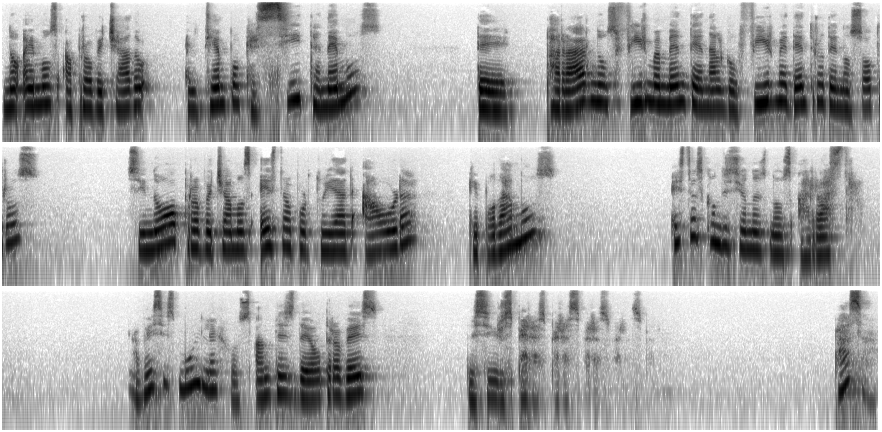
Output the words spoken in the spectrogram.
no hemos aprovechado el tiempo que sí tenemos de pararnos firmemente en algo firme dentro de nosotros, si no aprovechamos esta oportunidad ahora que podamos, estas condiciones nos arrastran. A veces muy lejos, antes de otra vez decir, espera, espera, espera, espera, espera. Pasa.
